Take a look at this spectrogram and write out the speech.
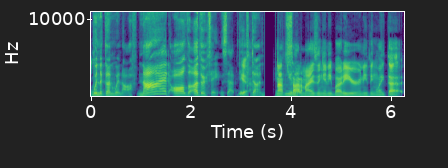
When the gun went off, not all the other things that they've Yeah. done. Not You know. sodomizing anybody or anything like that.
